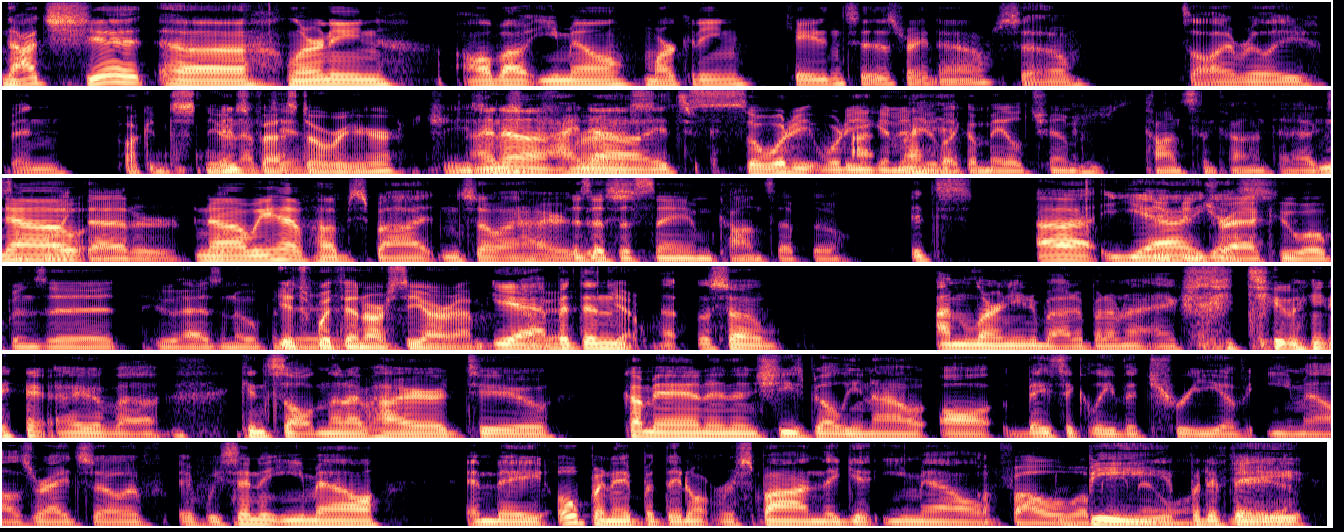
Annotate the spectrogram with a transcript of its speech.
Not shit. Uh, learning all about email marketing cadences right now. So that's all I really been. Fucking snooze up fest to. over here. Jesus I know, I know. It's So what are you, what are you gonna do? head- Like a Mailchimp, constant contact, No, something like that, or no. We have HubSpot, and so I hired. Is it the same concept though? It's uh yeah. you I can track guess. who opens it, who hasn't opened it's it. within our CRM. Yeah, Okay. but then Yeah. uh, so I'm learning about it, but I'm not actually doing it. I have a consultant that I've hired to come in, and then she's building out all basically the tree of emails, right? So if if we send an email and they open it but they don't respond, they get email follow up. B. But if they i-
